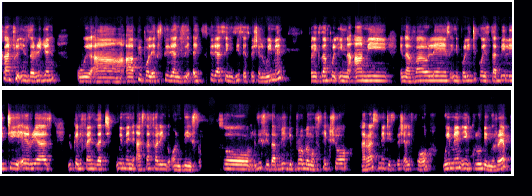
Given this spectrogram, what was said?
country in the region we are, are people experiencing, experiencing this, especially women. For example, in the army, in the violence, in the political instability areas, you can find that women are suffering on this. So this is a big problem of sexual harassment, especially for women, including rape,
